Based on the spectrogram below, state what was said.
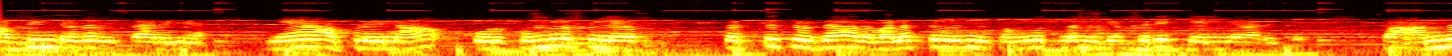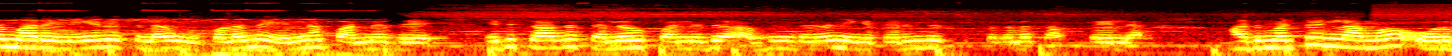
அப்படின்றத விசாரிங்க. ஏன் அப்படின்னா ஒரு பொம்பளை பிள்ளைய பெற்றுக்கிறது அதை வளர்க்குறது இந்த சமூகத்துல மிகப்பெரிய கேள்வியா இருக்கு. ஸோ அந்த மாதிரி நேரத்தில் உங்கள் குழந்தை என்ன பண்ணுது? எதுக்காக செலவு பண்ணுது? அப்படின்றத நீங்கள் தெரிஞ்சு வச்சுக்கிறதுல தப்பே இல்லை. அது மட்டும் இல்லாமல் ஒரு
